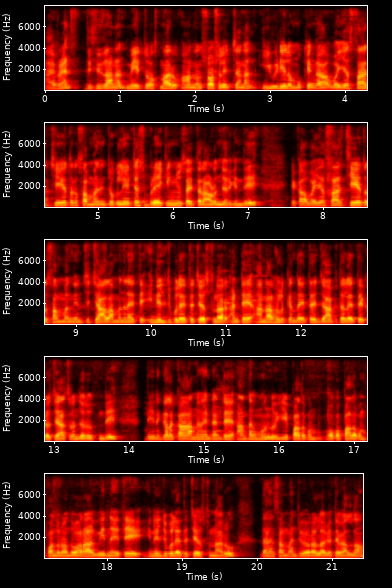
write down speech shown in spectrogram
Hi friends this is Anand మీరు చూస్తున్నారు ఆనంద్ సోషల్ ఎయిడ్ ఛానల్ ఈ వీడియోలో ముఖ్యంగా వైఎస్ఆర్ చేతకు సంబంధించి ఒక లేటెస్ట్ బ్రేకింగ్ న్యూస్ అయితే రావడం జరిగింది. ఇక వైఎస్ఆర్ చేతకు సంబంధించి చాలామందిని అయితే ఇనెలిజిబుల్ అయితే చేస్తున్నారు. అంటే అనర్హుల కింద అయితే జాబితాలు అయితే ఇక్కడ చేర్చడం జరుగుతుంది. దీనికి గల కారణం ఏంటంటే అంతకుముందు ఈ పథకం ఒక పథకం పొందడం ద్వారా వీరిని అయితే ఇనెలిజిబుల్ అయితే చేస్తున్నారు. దానికి సంబంధించి వివరాల్లోకి అయితే వెళ్దాం.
